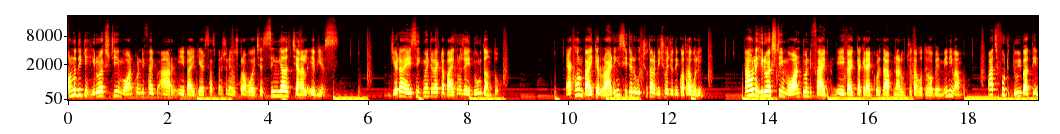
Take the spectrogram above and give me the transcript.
অন্যদিকে Hero Xtreme one twenty five আর এই বাইকের সাসপেনশনে ইউজ করা হয়েছে সিঙ্গেল চ্যানেল এবিএস যেটা এই সিগমেন্টের একটা বাইক অনুযায়ী দুর্দান্ত। এখন বাইকের রাইডিং সিটের উচ্চতার বিষয়ে যদি কথা বলি, তাহলে Hero Xtreme one twenty five এই বাইকটাকে রাইড করতে আপনার উচ্চতা হতে হবে মিনিমাম পাঁচ ফুট দুই বা তিন।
